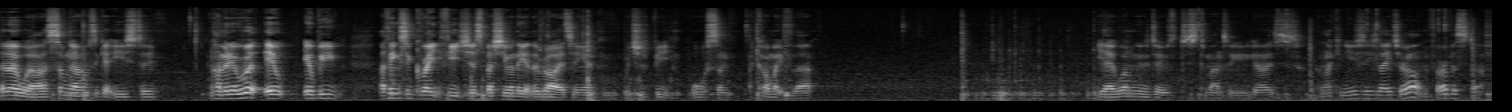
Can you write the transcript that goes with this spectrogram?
But oh well, it's something I have to get used to. I mean, it, it, it'll be... I think it's a great feature, especially when they get the rioting in, which would be awesome. I can't wait for that. Yeah, what I'm going to do is dismantle you guys. And I can use these later on for other stuff.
